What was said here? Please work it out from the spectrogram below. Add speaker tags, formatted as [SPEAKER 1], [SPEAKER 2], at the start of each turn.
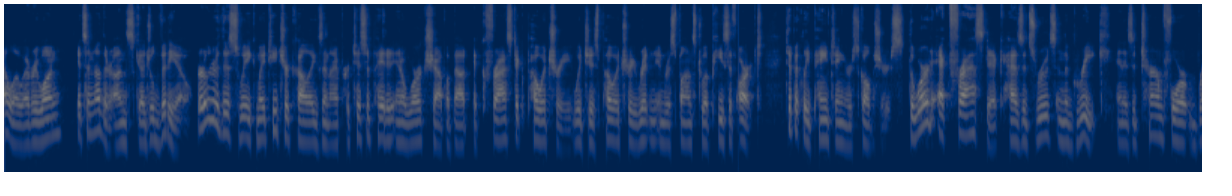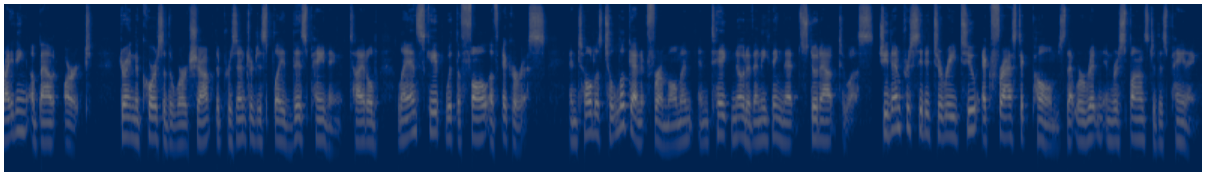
[SPEAKER 1] Hello everyone, it's another unscheduled video. Earlier this week, my teacher colleagues and I participated in a workshop about ekphrastic poetry, which is poetry written in response to a piece of art, typically painting or sculptures. The word ekphrastic has its roots in the Greek and is a term for writing about art. During the course of the workshop, the presenter displayed this painting, titled Landscape with the Fall of Icarus, and told us to look at it for a moment and take note of anything that stood out to us. She then proceeded to read two ekphrastic poems that were written in response to this painting.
